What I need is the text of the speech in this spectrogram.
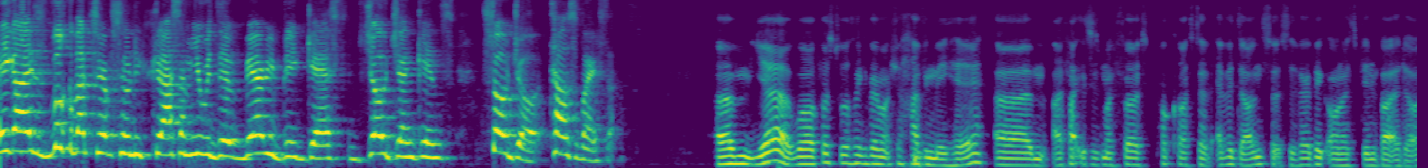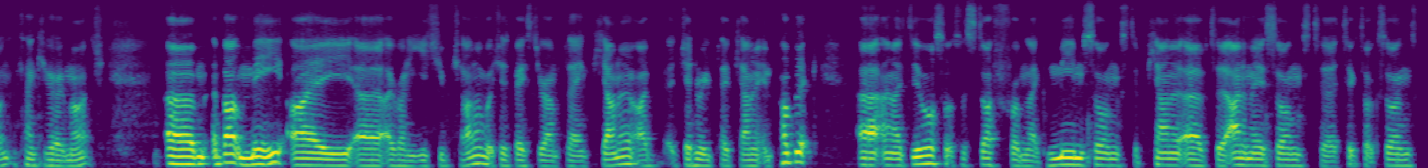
Hey guys, welcome back to episode of Class. I'm here with a very big guest, Joe Jenkins. So, Joe, tell us about yourself. Um, yeah, well, first of all, thank you very much for having me here. Um, in fact, this is my first podcast I've ever done, so it's a very big honor to be invited on. Thank you very much. Um, about me, I uh, I run a YouTube channel which is based around playing piano. I generally play piano in public, uh, and I do all sorts of stuff from like meme songs to piano uh, to anime songs to TikTok songs,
